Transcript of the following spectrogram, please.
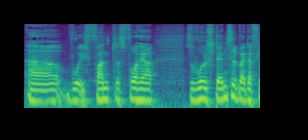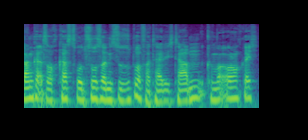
Äh, wo ich fand, dass vorher sowohl Stenzel bei der Flanke als auch Castro und Sosa nicht so super verteidigt haben. Können wir auch noch gleich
